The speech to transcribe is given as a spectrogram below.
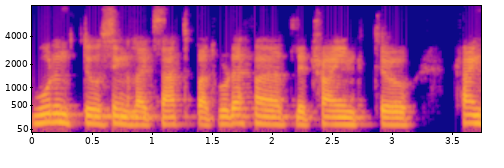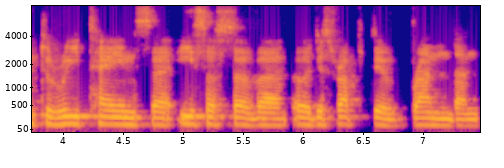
wouldn't do things like that. But we're definitely trying to trying to retain the ethos of a, of a disruptive brand and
